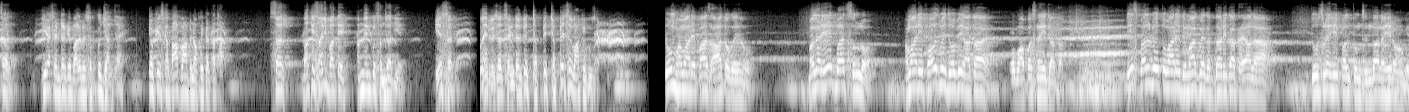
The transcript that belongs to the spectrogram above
सर ये सेंटर के बारे में सब कुछ जानता है क्योंकि इसका बाप वहाँ पे नौकरी करता था। सर बाकी सारी बातें हमने इनको समझा दी है। यस सर मैं रिसर्च सेंटर के चप्पे चप्पे से वाकिफ हूँ तुम हमारे पास आ तो गए हो। मगर एक बात सुन लो हमारी फौज में जो भी आता है वो वापस नहीं जाता। जिस पल में तुम्हारे दिमाग में गद्दारी का ख्याल आया दूसरे ही पल तुम ज़िंदा नहीं रहोगे।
